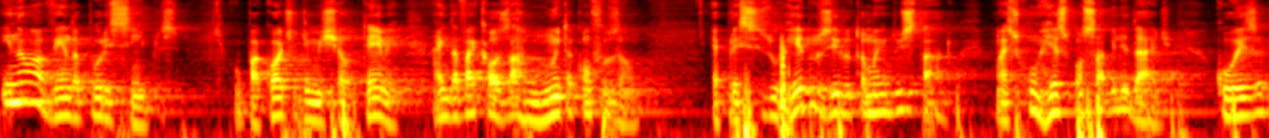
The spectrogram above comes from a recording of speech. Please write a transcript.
e não a venda pura e simples. O pacote de Michel Temer ainda vai causar muita confusão. É preciso reduzir o tamanho do Estado, mas com responsabilidade, coisa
